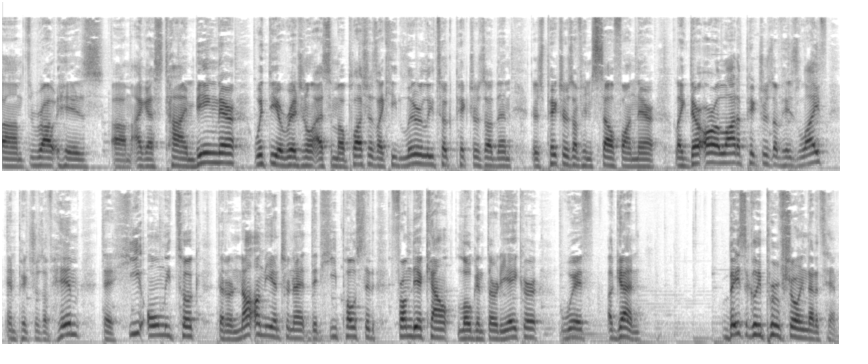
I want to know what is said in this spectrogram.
um, throughout his, um, I guess, time being there with the original SML plushes. Like, he literally took pictures of them. There's pictures of himself on there. Like, there are a lot of pictures of his life and pictures of him that he only took that are not on the internet that he posted from the account Logan30Acre with, again, basically proof showing that it's him,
